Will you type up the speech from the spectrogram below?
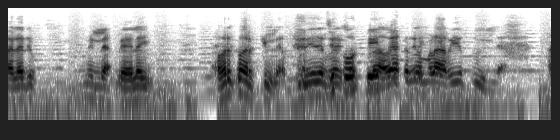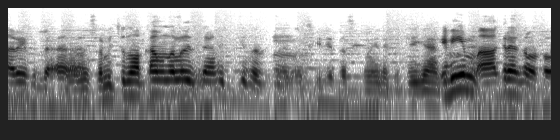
പലരും ഇല്ല. വേലയും അവർക്ക് വർക്കില്ല. പുതിയ നമ്മളെ അറിയത്തുമില്ല. അറിയത്തില്ല. ശ്രമിച്ചു നോക്കാമെന്നുള്ള ഇതിലാണ് ഇരിക്കുന്നത്. ഇനിയും ആഗ്രഹങ്ങളുണ്ടോ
